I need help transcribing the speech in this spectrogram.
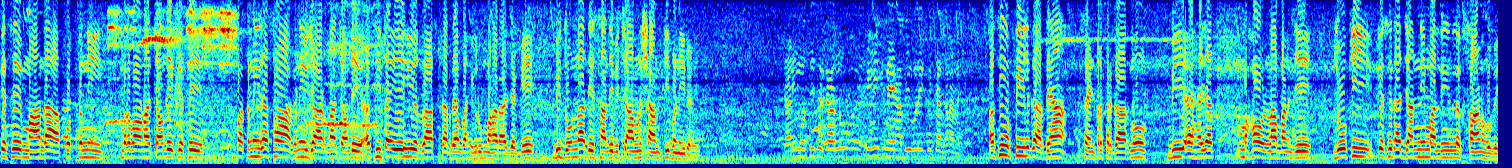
ਕਿਸੇ ਮਾਂ ਦਾ ਪੁੱਤ ਨਹੀਂ ਮਰਵਾਉਣਾ ਚਾਹੁੰਦੇ ਕਿਸੇ ਪਤਨੀ ਦਾ ਸੁਹਾਗ ਨਹੀਂ ਉਜਾੜਨਾ ਚਾਹੁੰਦੇ। ਅਸੀਂ ਤਾਂ ਇਹੀ ਅਰਦਾਸ ਕਰਦੇ ਹਾਂ ਵਾਹਿਗੁਰੂ ਮਹਾਰਾਜ ਅੱਗੇ ਵੀ ਦੋਨਾਂ ਦੇਸ਼ਾਂ ਦੇ ਵਿੱਚ ਅਮਨ ਸ਼ਾਂਤੀ ਬਣੀ ਰਹੇ। ਜਾਨੀ ਮੋਦੀ ਸਰਕਾਰ ਨੂੰ ਇਹੀ ਸੁਨੇਹਾ ਵੀ ਉਰੇ ਕੋਈ ਨਾ ਲੱਗੇ। ਅਸੀਂ ਅਪੀਲ ਕਰਦੇ ਹਾਂ ਸੈਂਟਰ ਸਰਕਾਰ ਨੂੰ ਵੀ ਇਹੋ ਜਿਹਾ ਮਾਹੌਲ ਨਾ ਬਣ ਜੇ ਜੋ ਕਿ ਕਿਸੇ ਦਾ ਜਾਨੀ ਮਾਲੀ ਨੁਕਸਾਨ ਹੋਵੇ।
